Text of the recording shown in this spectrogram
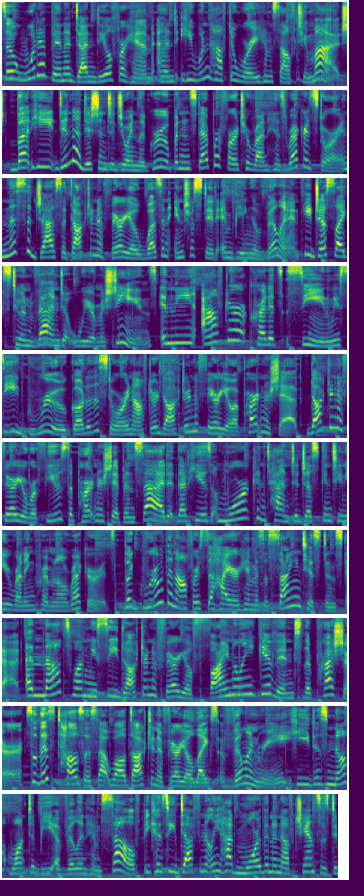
so it would have been a done deal for him and he wouldn't have to worry himself too much. But he didn't audition to join the group and instead preferred to run his record store, and this suggests that Dr. Nefario wasn't interested in being a villain. He just likes to invent weird machines. In the after credits scene, we see Gru go to the store and offer Dr. Nefario a partnership. Dr. Nefario refused the partnership and said that he is more content to just continue running criminal records. But Gru then offers to hire him as a scientist instead. And that's when we see Dr. Nefario finally give in to the pressure. So this tells us that while Dr. Nefario likes villainry, he does not want to be a villain himself because he definitely had more than enough chances to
